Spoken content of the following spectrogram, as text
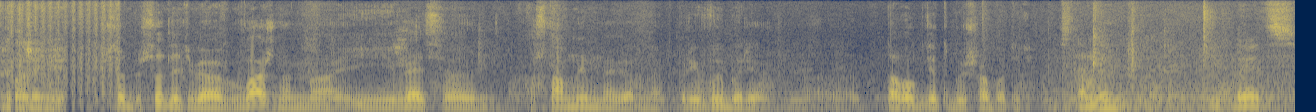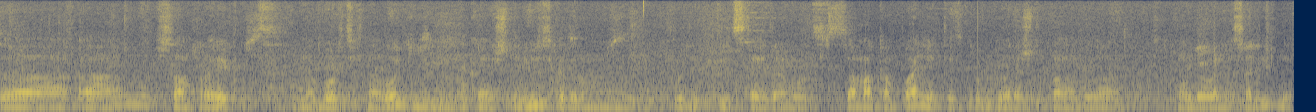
приложения. Что, что для тебя важным и является основным, наверное, при выборе э, того, где ты будешь работать? Основным является а, сам проект, набор технологий, ну, конечно, люди, которым будет предстоит работать. Сама компания, то есть, грубо говоря, чтобы она была ну, довольно солидной.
